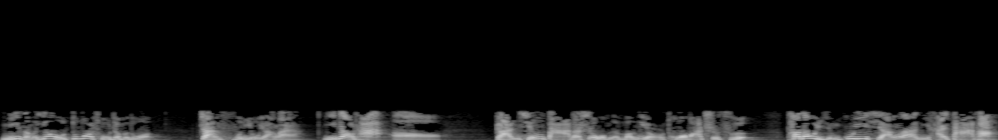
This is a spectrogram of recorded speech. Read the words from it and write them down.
你怎么又多出这么多战俘牛羊来啊？一调查哦，感情打的是我们的盟友拓跋赤辞，他都已经归降了，你还打他？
